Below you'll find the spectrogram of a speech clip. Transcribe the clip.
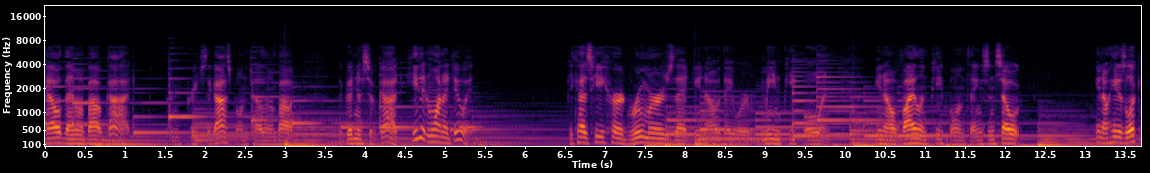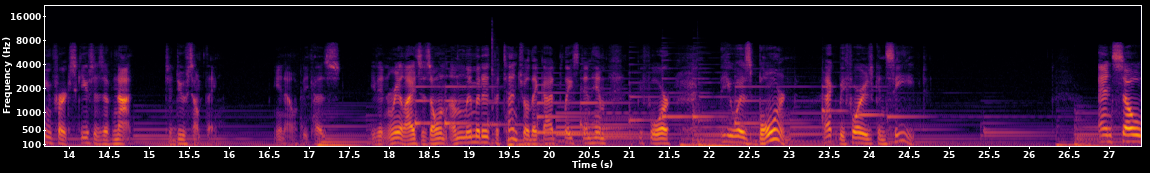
tell them about God, and preach the gospel and tell them about the goodness of God. He didn't want to do it because he heard rumors that, you know, they were mean people and, you know, violent people and things. And so, you know, he was looking for excuses of not to do something, you know, because he didn't realize his own unlimited potential that God placed in him before he was born, heck, before he was conceived. And so,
